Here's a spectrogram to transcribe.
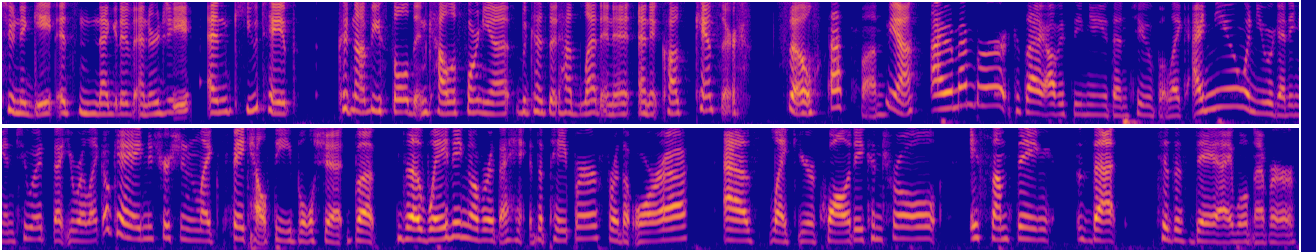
to negate its negative energy, and Q tape could not be sold in California because it had lead in it and it caused cancer. So That's fun. yeah, I remember because I obviously knew you then too, but like I knew when you were getting into it that you were like, okay, nutrition, like fake healthy bullshit. But the waving over the ha- the paper for the aura as like your quality control is something that to this day I will never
